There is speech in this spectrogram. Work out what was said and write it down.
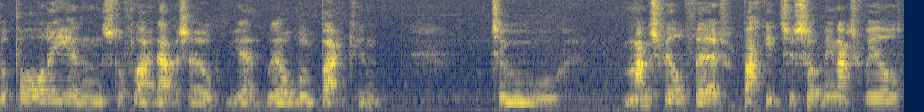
were poorly and stuff like that so yeah we all moved back and to Mansfield first back into Sutton in Ashfield.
